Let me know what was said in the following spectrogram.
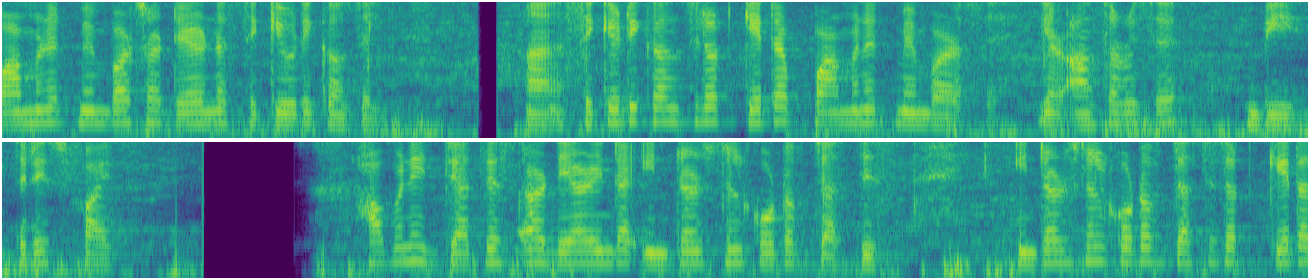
permanent members are there in the Security Council Security কাউঞ্চিলত কেইটা পাৰ্মানেণ্ট মেম্বাৰ আছে? ইয়াৰ আনচাৰ হৈছে B that is five how many জাজেছ are there in the International Court of Justice International Court of জাষ্টিছত কেইটা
